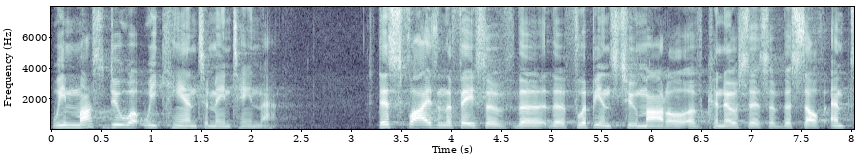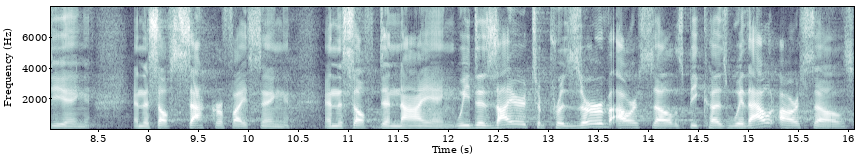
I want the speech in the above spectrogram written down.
we must do what we can to maintain that. This flies in the face of the, the Philippians 2 model of kenosis, of the self emptying and the self sacrificing and the self denying. We desire to preserve ourselves because without ourselves,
